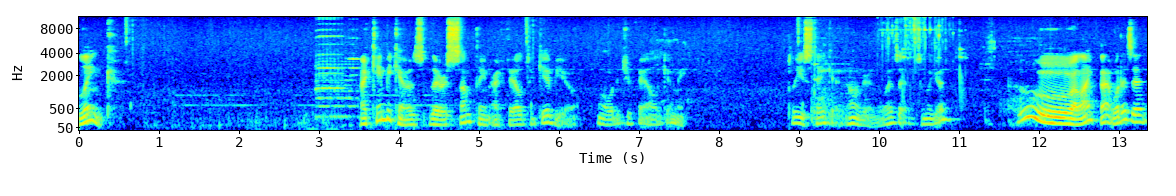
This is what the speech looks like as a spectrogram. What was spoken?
Link. I came because there is something I failed to give you. Well, what did you fail to give me? Please take it. Oh, good. What is it? Something good? Ooh, I like that. What is it?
